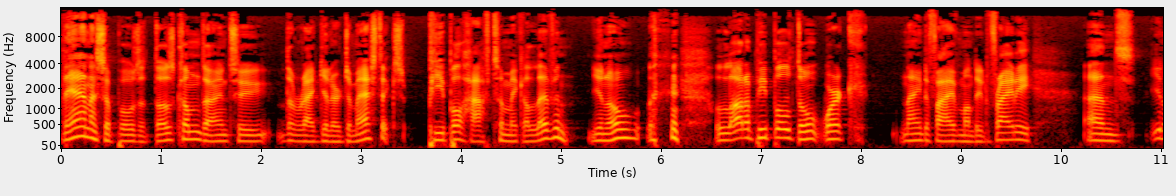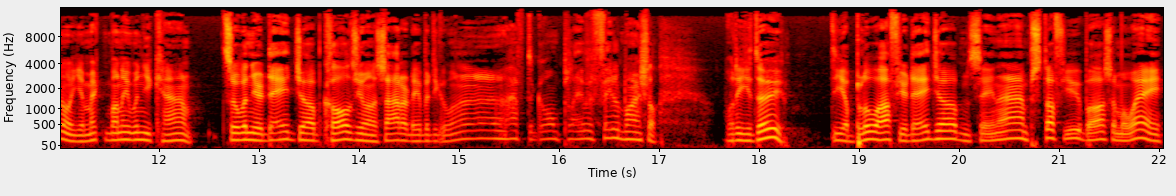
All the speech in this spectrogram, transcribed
Then I suppose it does come down to the regular domestics. People have to make a living, you know. a lot of people don't work nine to five, Monday to Friday, and you know you make money when you can. So when your day job calls you on a Saturday, but you go, oh, I have to go and play with Field Marshal, what do you do? Do you blow off your day job and say, Nah, stuff you, boss, I'm away,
